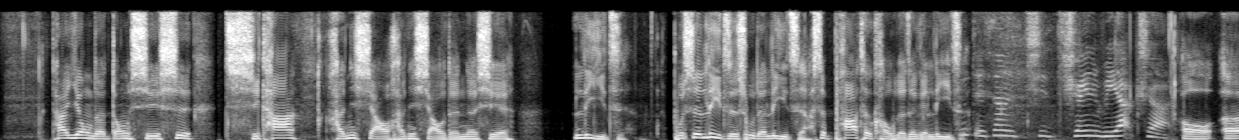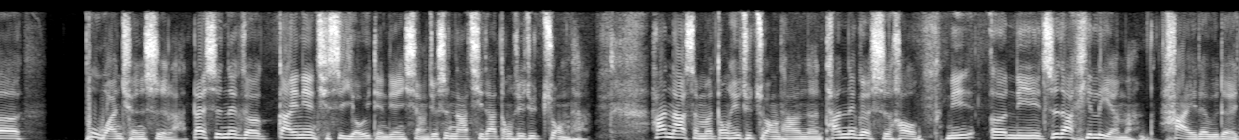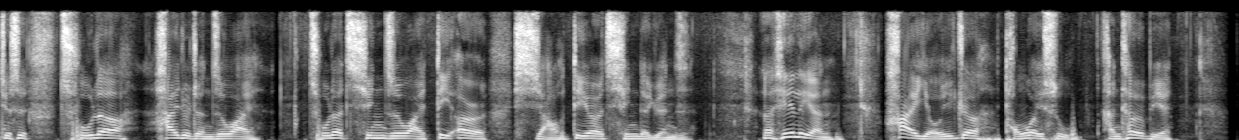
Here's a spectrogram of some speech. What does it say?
他用的东西是其他很小很小的那些粒子，不是粒子树的粒子啊，是 particle 的这个粒子。有点像 chain reaction。哦，呃。不完全是啦，但是那个概念其实有一点点像，就是拿其他东西去撞它。他拿什么东西去撞它呢？他那个时候，你呃，你知道 helium 吗？氦对不对？就是除了 hydrogen 之外，除了氢之外，第二小、第二轻的原子。呃，helium 氦有一个同位素，很特别。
